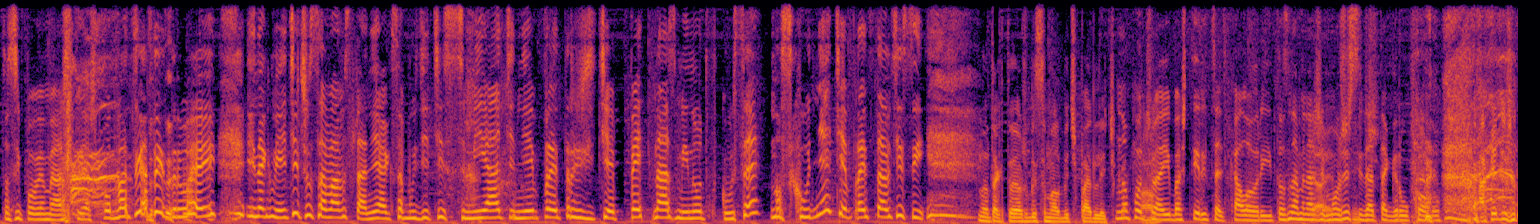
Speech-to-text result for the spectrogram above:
to si povieme až, až po 22. Inak viete, čo sa vám stane, ak sa budete smiať, nepretržíte 15 minút v kuse? No schudnete, predstavte si. No tak to ja už by som mal byť špadlička. No počúvaj, iba 40 kalórií, to znamená, že môžeš si dať tak rukolu. A keď už o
